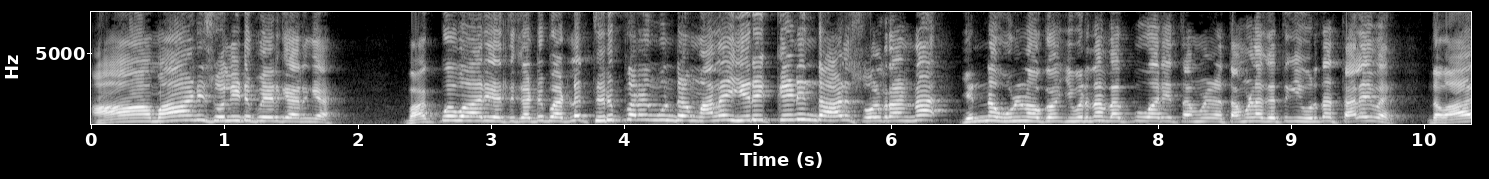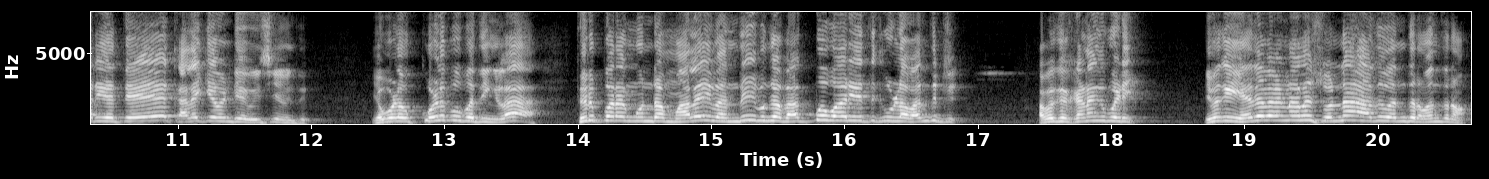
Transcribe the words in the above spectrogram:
ஆமான்னு சொல்லிட்டு போயிருக்காருங்க. வக்பு வாரியத்து கட்டுப்பாட்டில் திருப்பரங்குன்றம் மலை இருக்குன்னு இந்த ஆள் சொல்கிறான்னா என்ன உள்நோக்கம்? இவர் தான் வக்பு வாரிய தமிழ தமிழகத்துக்கு இவர் தான் தலைவர். இந்த வாரியத்தையே கலைக்க வேண்டிய விஷயம் இது. எவ்வளவு கொழுப்பு பார்த்தீங்களா? திருப்பரங்குன்றம் மலை வந்து இவங்க வக்பு வாரியத்துக்கு உள்ள வந்துட்டு. அவங்க கணக்குப்படி. இவங்க எதை வேணாலும் சொன்னால் அது வந்துடும் வந்துடும்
